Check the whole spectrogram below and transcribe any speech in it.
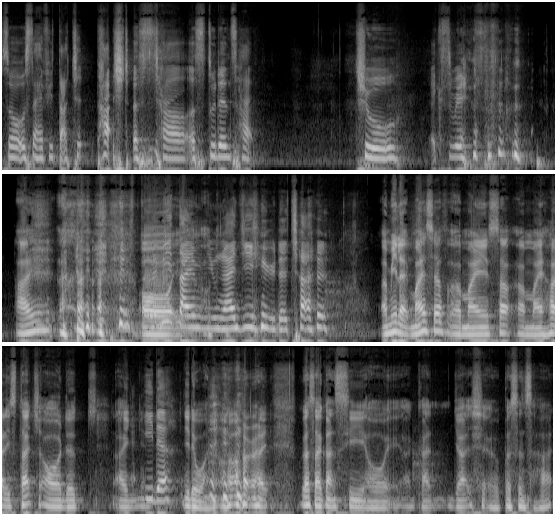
So Ustaz, have you touched touched a child, a student's heart through experience? I or Every time you ngaji with the child, I mean like myself, uh, my uh, my heart is touched or the I either. either one. All right, because I can't see or I can't judge a person's heart.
